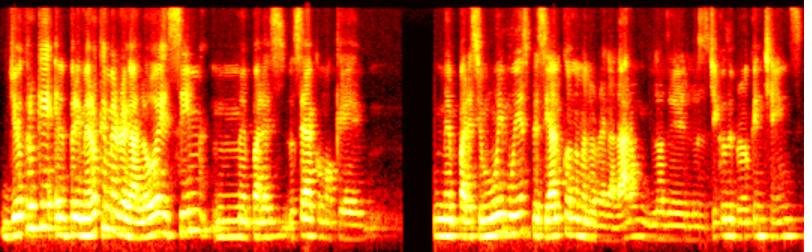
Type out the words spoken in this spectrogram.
yo creo que el primero que me regaló es Sim, me parece, o sea, como que me pareció muy, muy especial cuando me lo regalaron los de los chicos de Broken Chains,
